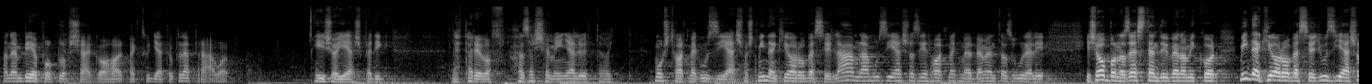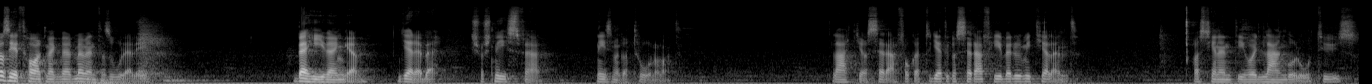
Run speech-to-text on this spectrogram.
hanem bélpoklossággal halt meg, tudjátok, leprával. Ézsaiás pedig lepereg az esemény előtte, hogy most halt meg Uziás. Most mindenki arról beszél, hogy lám, lám, Uziás azért halt meg, mert bement az úr elé. És abban az esztendőben, amikor mindenki arról beszél, hogy Uziás azért halt meg, mert bement az úr elé. Behív engem, gyere be. És most nézd fel, nézd meg a trónomat. Látja a szeráfokat. Tudjátok, a szeráf héberül mit jelent? Azt jelenti, hogy lángoló tűz.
